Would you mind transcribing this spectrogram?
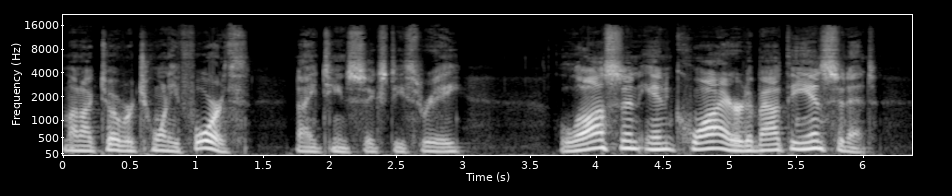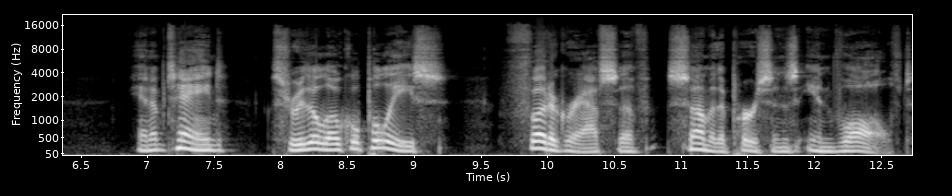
on October 24, 1963, Lawson inquired about the incident and obtained, through the local police, photographs of some of the persons involved.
